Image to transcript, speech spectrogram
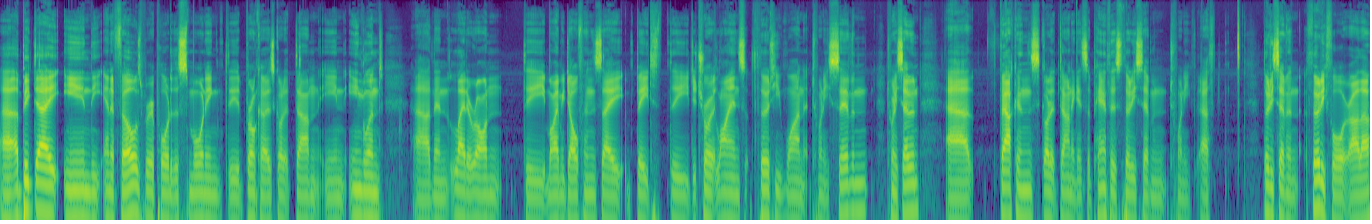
Uh, a big day in the NFL, as we reported this morning. The Broncos got it done in England. Uh, then later on, the Miami Dolphins. They beat the Detroit Lions 31 27. 27. Uh, Falcons got it done against the Panthers 37 20, uh, 37 34 rather.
